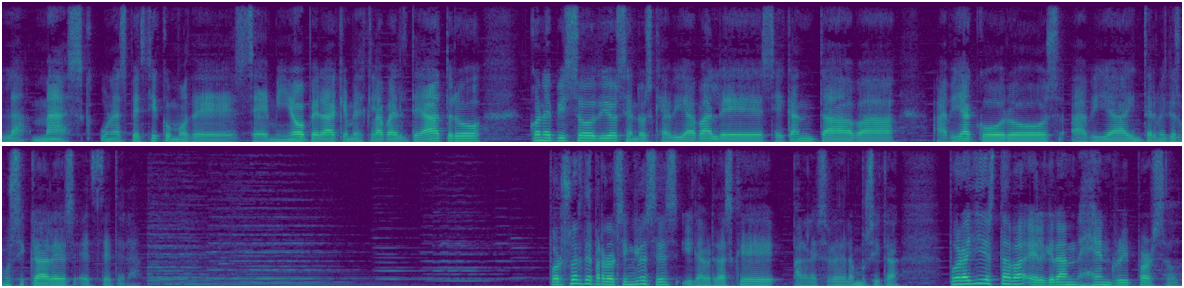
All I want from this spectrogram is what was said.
la mask, una especie como de semi-ópera que mezclaba el teatro con episodios en los que había ballet, se cantaba, había coros, había intermedios musicales, etc. Por suerte para los ingleses, y la verdad es que para la historia de la música, por allí estaba el gran Henry Purcell,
